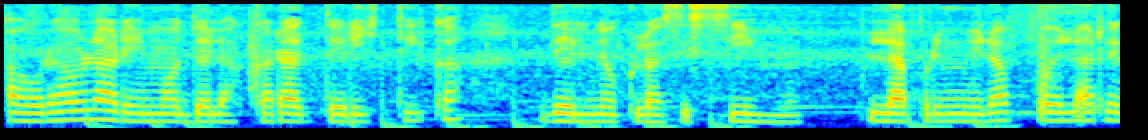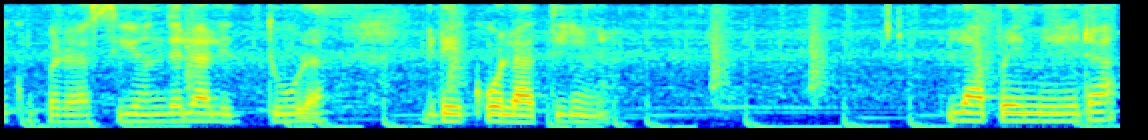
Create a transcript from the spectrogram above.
Ahora hablaremos de las características del neoclasicismo. La primera fue la recuperación de la lectura grecolatina. La primera,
